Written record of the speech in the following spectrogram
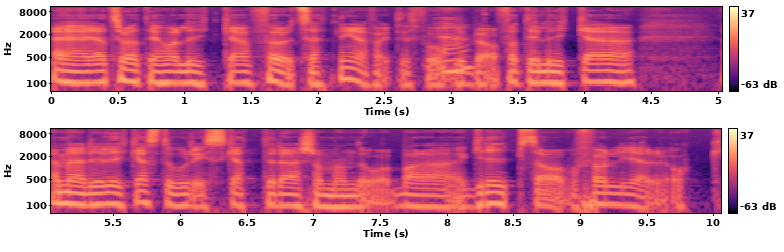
det. Eh, Jag tror att det har lika förutsättningar faktiskt för att Ja. bli bra. För att det är lika, jag menar, det är lika stor risk att det där som man då bara grips av och följer och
